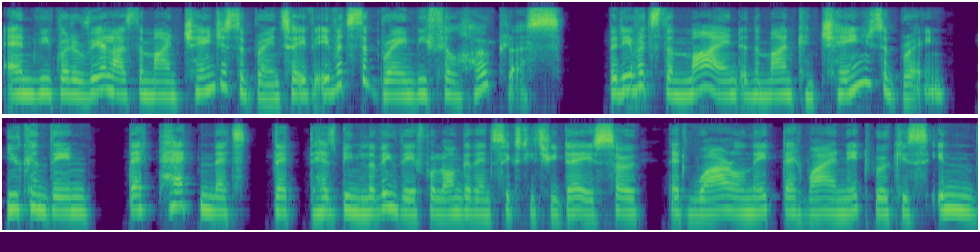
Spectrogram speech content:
And we've got to realize the mind changes the brain. So if, if it's the brain, we feel hopeless. But if it's the mind and the mind can change the brain, you can then, that pattern that's, that has been living there for longer than 63 days. So that viral net, that wire network is in,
